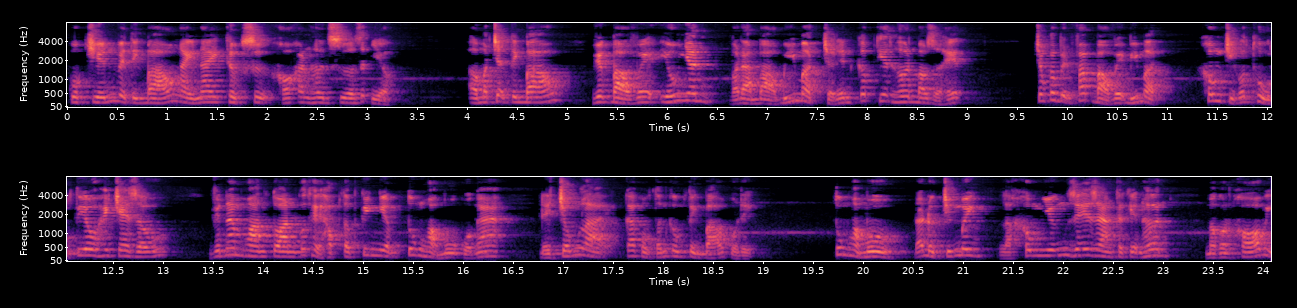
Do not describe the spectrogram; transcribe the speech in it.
cuộc chiến về tình báo ngày nay thực sự khó khăn hơn xưa rất nhiều. Ở mặt trận tình báo, việc bảo vệ yếu nhân và đảm bảo bí mật trở nên cấp thiết hơn bao giờ hết. Trong các biện pháp bảo vệ bí mật, không chỉ có thủ tiêu hay che giấu, Việt Nam hoàn toàn có thể học tập kinh nghiệm tung hỏa mù của Nga để chống lại các cuộc tấn công tình báo của địch. Tung hỏa mù đã được chứng minh là không những dễ dàng thực hiện hơn mà còn khó bị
